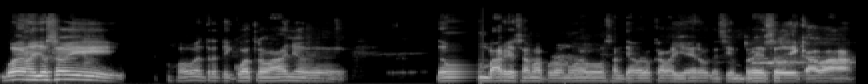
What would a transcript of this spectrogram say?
Bueno, yo soy joven, 34 años, de, un barrio que se llama Nuevo, Santiago de los Caballeros, que siempre se dedicaba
